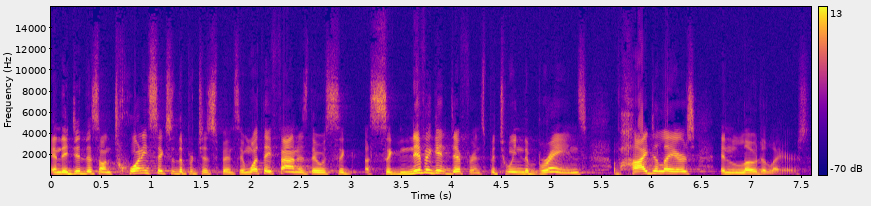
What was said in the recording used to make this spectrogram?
And they did this on 26 of the participants, and what they found is there was a significant difference between the brains of high delayers and low delayers.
